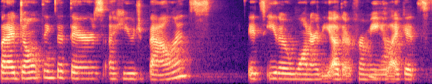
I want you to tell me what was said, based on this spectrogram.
but I don't think that there's a huge balance. It's either one or the other for me. Yeah. Like it's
